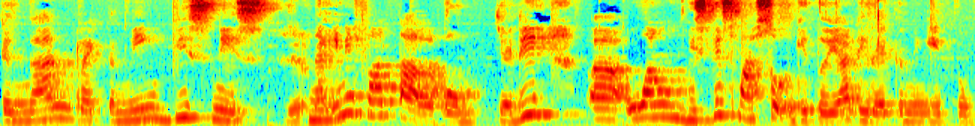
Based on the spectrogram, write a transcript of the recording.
dengan rekening bisnis. Ya. Nah ini fatal om. Jadi eh, uang bisnis masuk gitu ya di rekening itu.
